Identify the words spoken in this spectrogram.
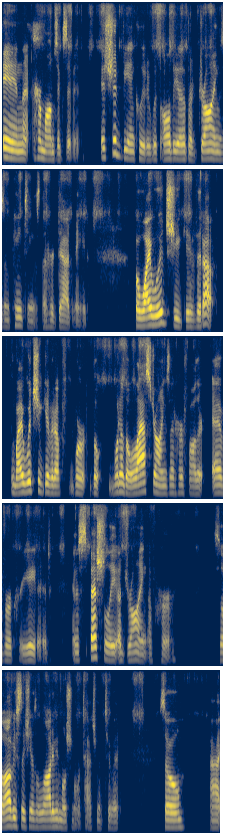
in her mom's exhibit. It should be included with all the other drawings and paintings that her dad made. But why would she give it up? Why would she give it up for the one of the last drawings that her father ever created, and especially a drawing of her? So obviously she has a lot of emotional attachment to it. So Uh,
